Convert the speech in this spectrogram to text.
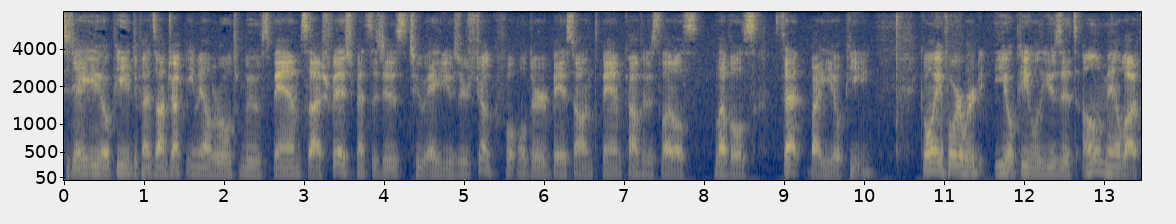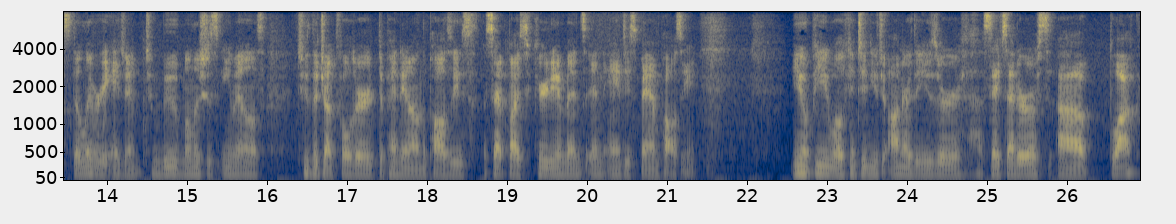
Today, EOP depends on junk email rule to move spam slash phish messages to a user's junk folder based on spam confidence levels, levels set by EOP. Going forward, EOP will use its own mailbox delivery agent to move malicious emails to the junk folder depending on the policies set by security admins and anti spam policy. EOP will continue to honor the user safe sender uh, block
